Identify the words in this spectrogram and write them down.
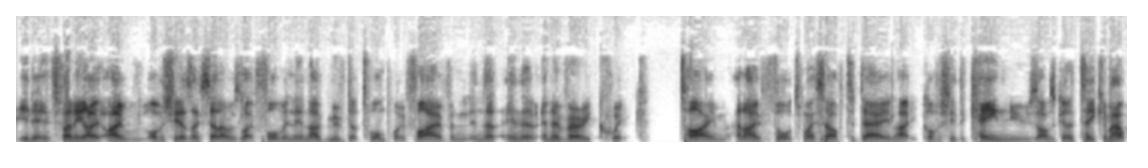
You know, it's funny. I, I obviously, as I said, I was like four million. I've moved up to 1.5, and in the in a, in a very quick time. And I thought to myself today, like obviously the Kane news, I was going to take him out,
